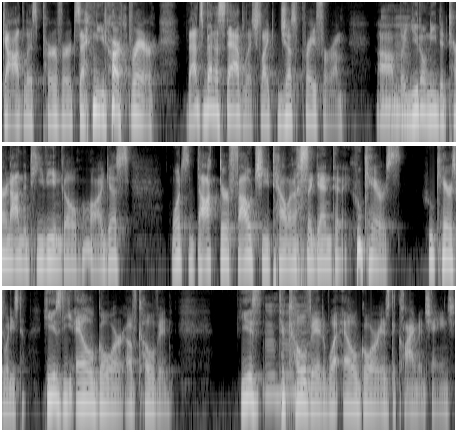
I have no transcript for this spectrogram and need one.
godless perverts that need our prayer that's been established like just pray for them um, but Mhm. you don't need to turn on the tv and go oh i guess what's dr fauci telling us again today? Who cares? Who cares what he's telling he is the Al Gore of covid. He is to Mhm. covid what Al Gore is to climate change.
